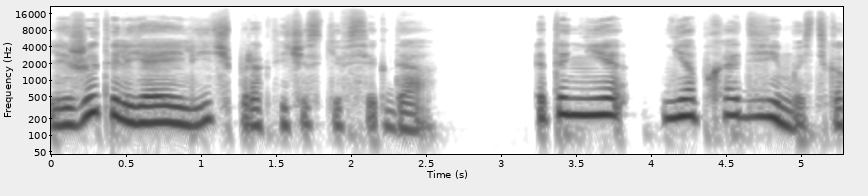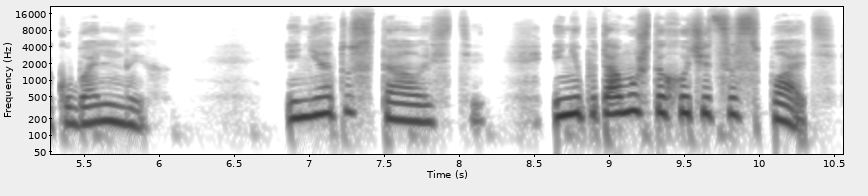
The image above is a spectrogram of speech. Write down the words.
Лежит Илья Ильич практически всегда. Это не необходимость, как у больных, и не от усталости, и не потому, что хочется спать.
